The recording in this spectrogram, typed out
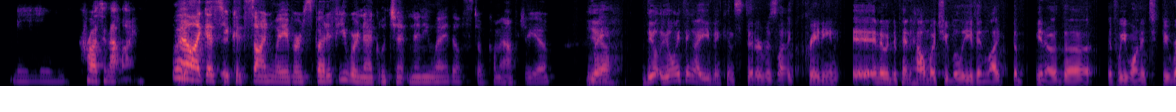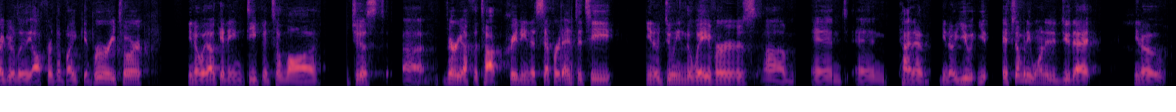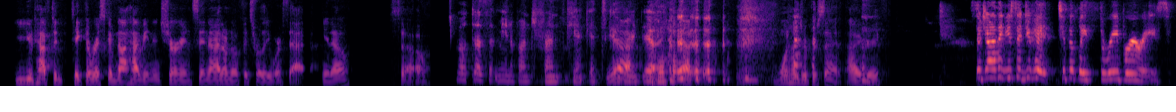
crossing that line. Well, Yeah, I guess you could sign waivers, but if you were negligent in any way, they'll still come after you. Yeah. The, the only thing I even considered was like creating, and it would depend how much you believe in like the, you know, the, if we wanted to regularly offer the bike and brewery tour, you know, without getting deep into law, just uh, very off the top, creating a separate entity, you know, doing the waivers, um, and and kind of, you know, you you if somebody wanted to do that, you know, you'd have to take the risk of not having insurance, and I don't know if it's really worth that, you know. So Well, it doesn't mean a bunch of friends can't get together Yeah. and do it. one hundred percent, I agree. So, Jonathan, you said you hit typically three breweries.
